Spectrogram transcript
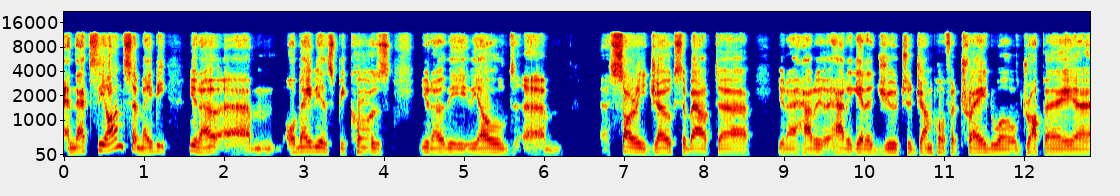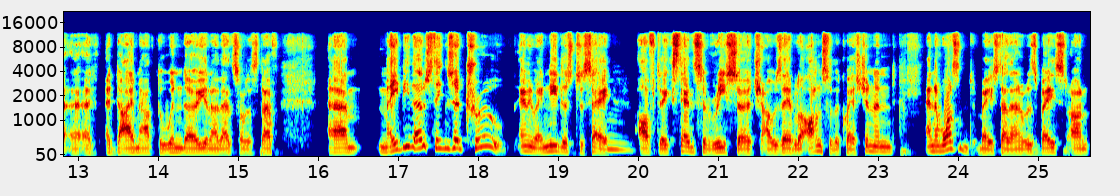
and that's the answer. Maybe you know, um, or maybe it's because you know the the old um, uh, sorry jokes about uh, you know how to how to get a Jew to jump off a trade will drop a, a, a dime out the window, you know that sort of stuff. Um, maybe those things are true. Anyway, needless to say, mm. after extensive research, I was able to answer the question, and and it wasn't based on that. It was based on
